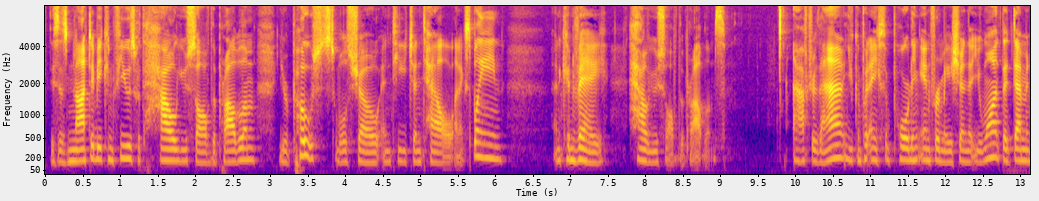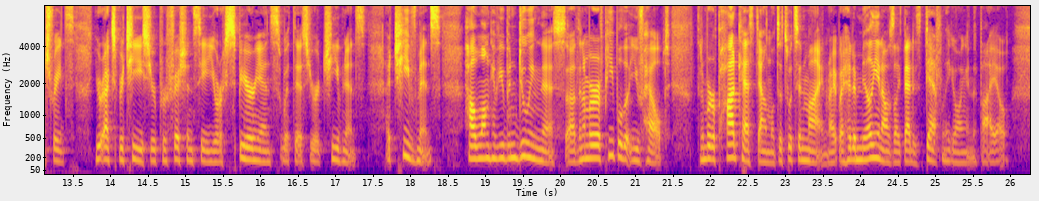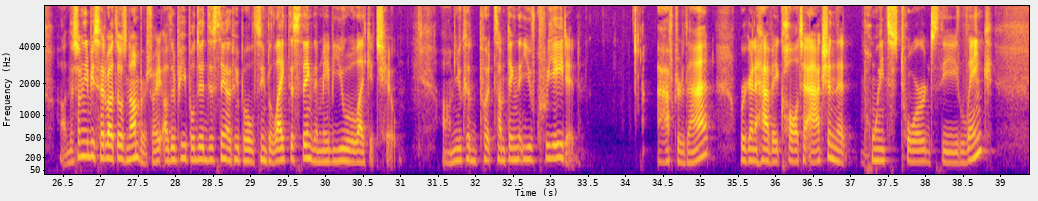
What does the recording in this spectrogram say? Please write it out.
This is not to be confused with how you solve the problem. Your posts will show and teach and tell and explain and convey how you solve the problems. After that, you can put any supporting information that you want that demonstrates your expertise, your proficiency, your experience with this, your achievements. Achievements. How long have you been doing this? Uh, the number of people that you've helped, the number of podcast downloads. That's what's in mine, right? But I hit a million. I was like, that is definitely going in the bio. Uh, there's something to be said about those numbers, right? Other people did this thing. Other people seem to like this thing. Then maybe you will like it too. Um, you could put something that you've created. After that, we're going to have a call to action that points towards the link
